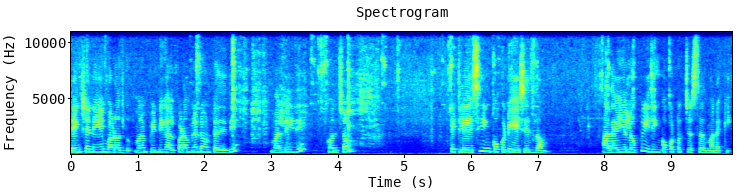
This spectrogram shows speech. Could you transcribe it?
టెన్షన్ ఏం పడవద్దు మనం పిండి కలపడంలోనే ఉంటుంది ఇది. మళ్ళీ ఇది కొంచెం ఇట్లా వేసి ఇంకొకటి వేసేద్దాం. అది అయ్యేలోపు ఇది ఇంకొకటి వచ్చేస్తుంది మనకి.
